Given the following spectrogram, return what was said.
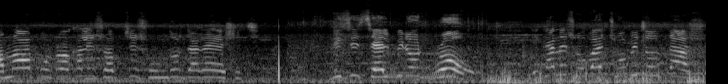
আমরা পটুয়াখালীর সবচেয়ে সুন্দর জায়গায় এসেছি। This is selfie road bro এখানে সবাই ছবি তুলতে আসে।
